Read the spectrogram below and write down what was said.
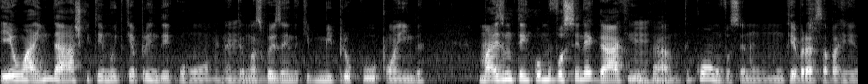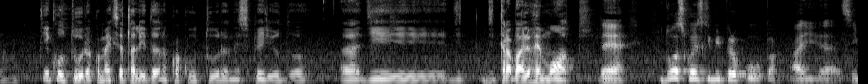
eu ainda acho que tem muito que aprender com o home. Né? Tem Uhum. umas coisas ainda que me preocupam ainda. Mas não tem como você negar que, Uhum. cara, não tem como você não, não quebrar essa barreira. E cultura? Como é que você está lidando com a cultura nesse período ah, de, de, de trabalho remoto? É, duas coisas que me preocupam, aí, assim,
